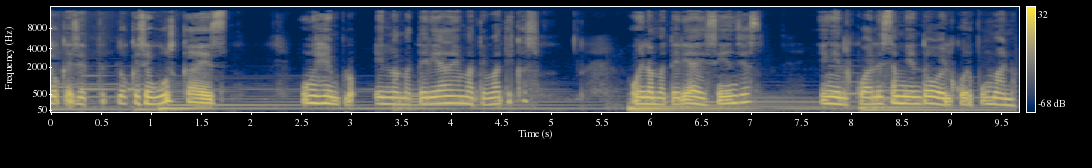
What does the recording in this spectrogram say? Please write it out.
lo que se, lo que se busca es un ejemplo, en la materia de matemáticas o en la materia de ciencias, en el cual están viendo el cuerpo humano.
